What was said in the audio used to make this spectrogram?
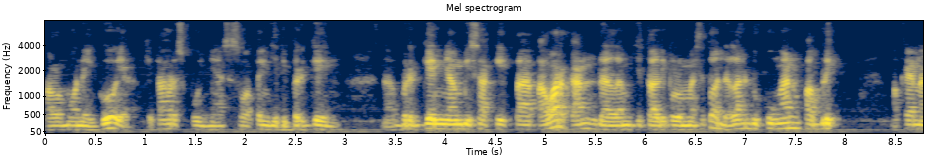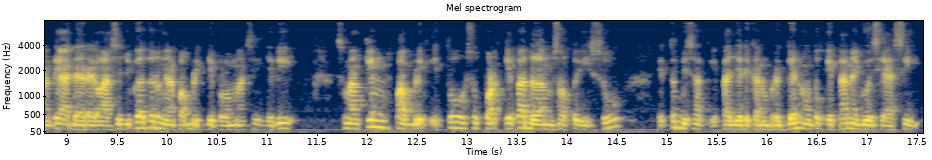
kalau mau nego ya kita harus punya sesuatu yang jadi bergain Nah, bergen yang bisa kita tawarkan dalam digital diplomasi itu adalah dukungan publik. Makanya nanti ada relasi juga tuh dengan public diplomasi. Jadi semakin publik itu support kita dalam suatu isu, itu bisa kita jadikan bergen untuk kita negosiasi.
